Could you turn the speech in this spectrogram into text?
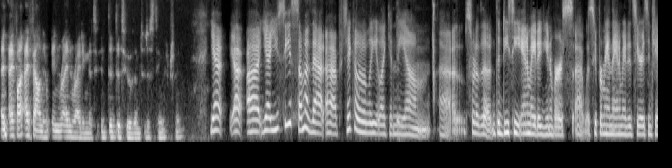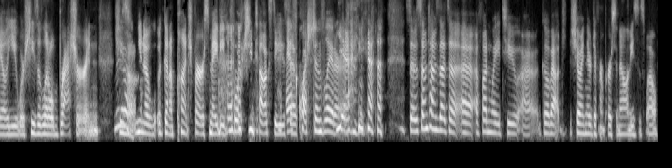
And I, I found in, in, in writing the, t- the, the two of them to distinguish between. Yeah, yeah, uh, yeah. You see some of that, uh, particularly like in the um, uh, sort of the the DC animated universe uh, with Superman the animated series in JLU, where she's a little brasher and she's Yeah. you know gonna punch first maybe before she talks to you. So. Ask questions later. Yeah, yeah. So sometimes that's a, a, a fun way to uh, go about showing their different personalities as well.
